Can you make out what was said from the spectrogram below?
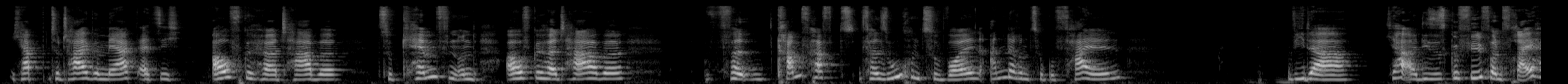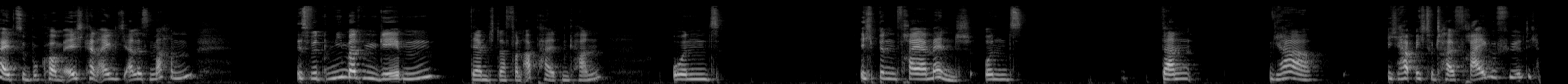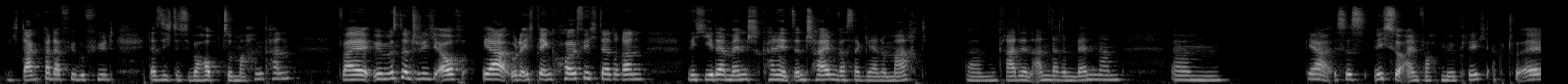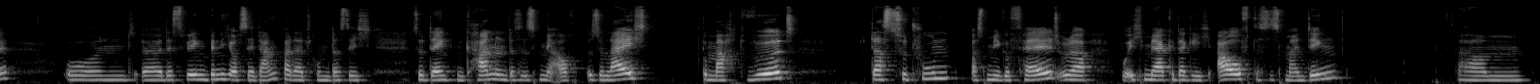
Ich habe total gemerkt, als ich aufgehört habe zu kämpfen und aufgehört habe, krampfhaft versuchen zu wollen, anderen zu gefallen, wieder ja, dieses Gefühl von Freiheit zu bekommen. Ey, ich kann eigentlich alles machen. Es wird niemanden geben, der mich davon abhalten kann. Und ich bin ein freier Mensch und dann, ja, ich habe mich total frei gefühlt, ich habe mich dankbar dafür gefühlt, dass ich das überhaupt so machen kann, Weil wir müssen natürlich auch, ja, oder ich denke häufig daran, nicht jeder Mensch kann jetzt entscheiden, was er gerne macht. Ähm, Gerade in anderen Ländern. Ähm, ja, ist es nicht so einfach möglich aktuell. Und äh, deswegen bin ich auch sehr dankbar darum, dass ich so denken kann und dass es mir auch so leicht gemacht wird, das zu tun, was mir gefällt oder wo ich merke, da gehe ich auf, das ist mein Ding. Ähm,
